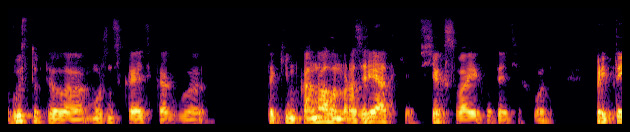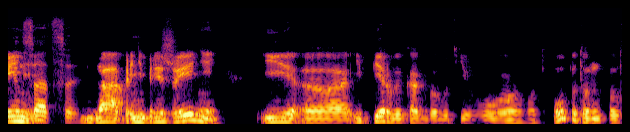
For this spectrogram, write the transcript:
выступило, можно сказать, как бы таким каналом разрядки всех своих вот этих вот претензий, да, пренебрежений. И, э, и первый как бы вот его вот опыт, он был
